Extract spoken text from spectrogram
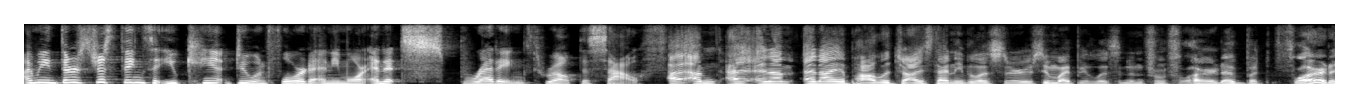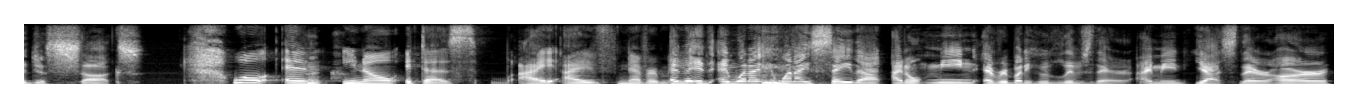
I mean, there's just things that you can't do in Florida anymore, and it's spreading throughout the South. I, I'm I, and I'm and I apologize to any listeners who might be listening from Florida, but Florida just sucks. Well, and uh, you know, it does. I I've never made And it, and when I when I say that, I don't mean everybody who lives there. I mean, yes, there are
